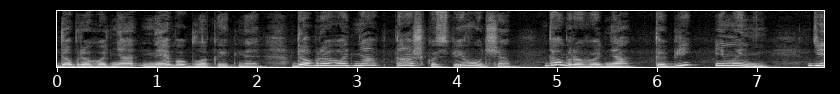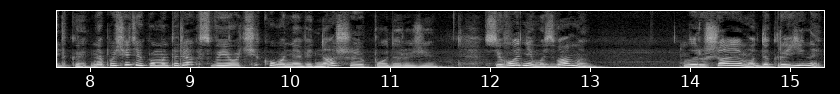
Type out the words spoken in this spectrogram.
доброго дня, небо блакитне, доброго дня, пташко співуча, доброго дня тобі і мені. Дітки, напишіть у коментарях свої очікування від нашої подорожі. Сьогодні ми з вами вирушаємо до країни,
